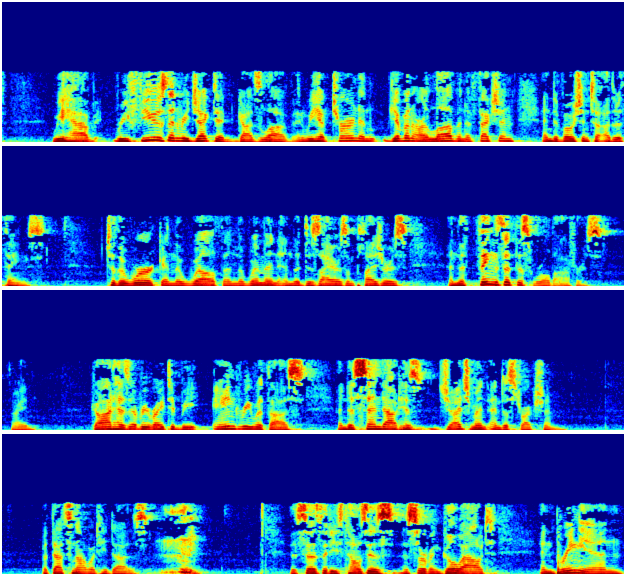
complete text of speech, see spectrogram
We have refused and rejected God's love, and we have turned and given our love and affection and devotion to other things to the work and the wealth and the women and the desires and pleasures and the things that this world offers. Right? God has every right to be angry with us and to send out his judgment and destruction. But that's not what he does. It says that he tells his, his servant, Go out and bring in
